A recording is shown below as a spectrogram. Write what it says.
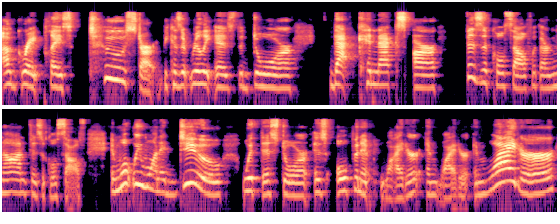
a great place to start because it really is the door that connects our physical self with our non physical self. And what we want to do with this door is open it wider and wider and wider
